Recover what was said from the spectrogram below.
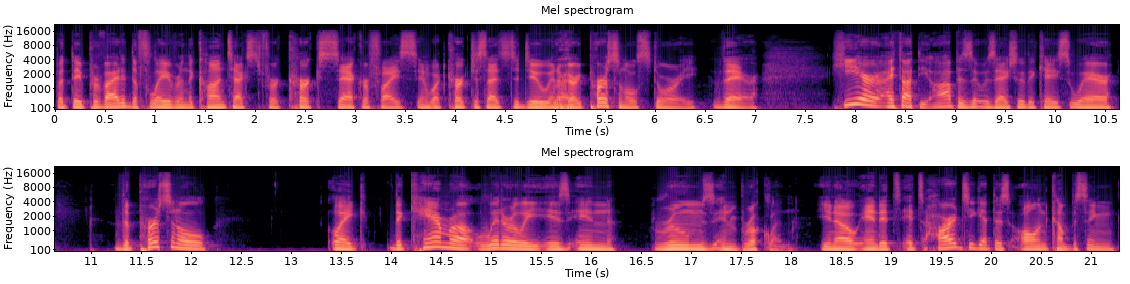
but they provided the flavor and the context for Kirk's sacrifice and what Kirk decides to do in a very personal story there. Here, I thought the opposite was actually the case where the personal, like, the camera literally is in rooms in Brooklyn, you know, and it's it's hard to get this all encompassing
